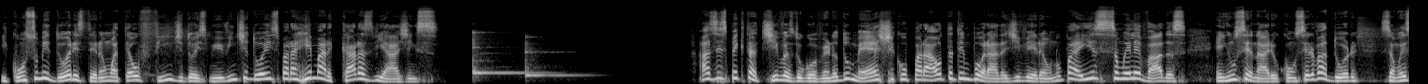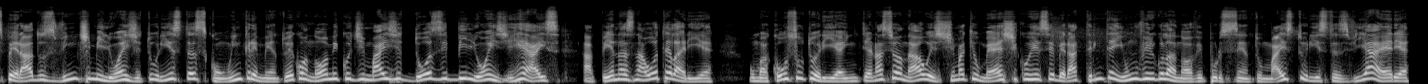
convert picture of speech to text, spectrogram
e consumidores terão até o fim de 2022 para remarcar as viagens. As expectativas do governo do México para a alta temporada de verão no país são elevadas. Em um cenário conservador, são esperados 20 milhões de turistas, com um incremento econômico de mais de 12 bilhões de reais apenas na hotelaria. Uma consultoria internacional estima que o México receberá 31,9% mais turistas via aérea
